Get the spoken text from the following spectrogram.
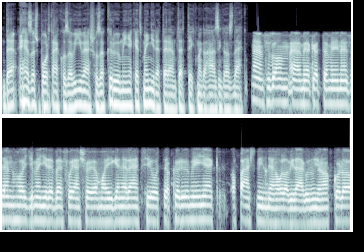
de ehhez a sportákhoz, a víváshoz, a körülményeket mennyire teremtették meg a házigazdák? Nem tudom, elmélkedtem én ezen, hogy mennyire befolyásolja a mai generációt a körülmények. A pást mindenhol a világon ugyanakkor a,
